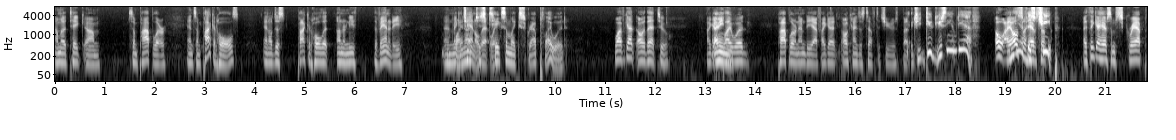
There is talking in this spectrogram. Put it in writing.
I'm going to take um, some poplar and some pocket holes, and I'll just pocket hole it underneath the vanity and make Why a not channel just that way. take some like scrap plywood? Well, I've got all that too. I got I mean- plywood, poplar, and MDF. I got all kinds of stuff to choose. But Dude, use the MDF. Oh, I MDF also have some, cheap. I think I have some scrap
